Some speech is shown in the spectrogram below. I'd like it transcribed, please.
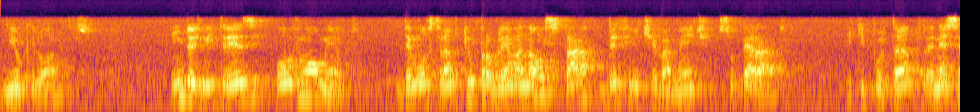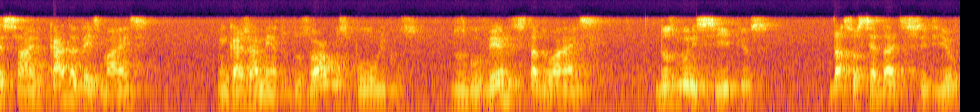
mil quilômetros. Em 2013 houve um aumento, demonstrando que o problema não está definitivamente superado e que, portanto, é necessário cada vez mais o engajamento dos órgãos públicos, dos governos estaduais, dos municípios, da sociedade civil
